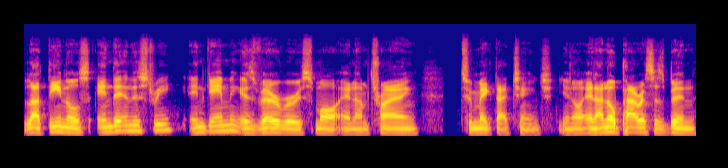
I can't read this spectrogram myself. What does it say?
Latinos in the industry in gaming is very very small, and I'm trying to make that change. You know, and I know Paris has been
